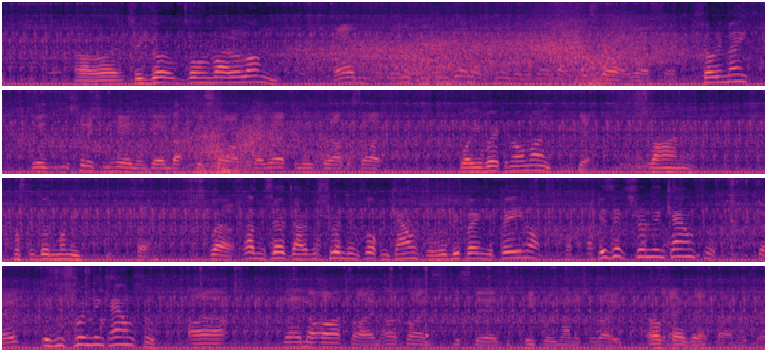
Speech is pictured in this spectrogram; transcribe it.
Alright, so you go going right along. Um, we're we're going up here and going back to the start, yeah. So Sorry mate? we're, we're finishing here and then going back to the start, but they're working all throughout the site. Well, you're working all night? Yeah. Blimey. Must be good money. Well, having said that, the Swindon fucking council will be paying you peanuts. Is it Swindon Council? Sorry? Is it Swindon Council? uh, they're not our client. Our client's just the, the people who manage the road. Okay, good. client so.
